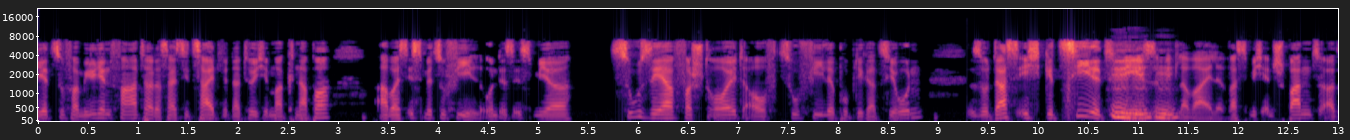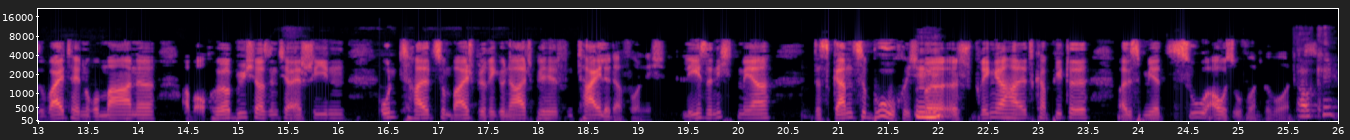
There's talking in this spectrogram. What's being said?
jetzt zu Familienvater. Das heißt, die Zeit wird natürlich immer knapper, aber es ist mir zu viel und es ist mir zu sehr verstreut auf zu viele Publikationen so dass ich gezielt mhm, lese mhm. mittlerweile, was mich entspannt. Also weiterhin Romane, aber auch Hörbücher sind ja erschienen und halt zum Beispiel Regionalspielhilfen Teile davon. Ich lese nicht mehr das ganze Buch. Ich mhm. springe halt Kapitel, weil es mir zu ausufernd geworden ist. Okay,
